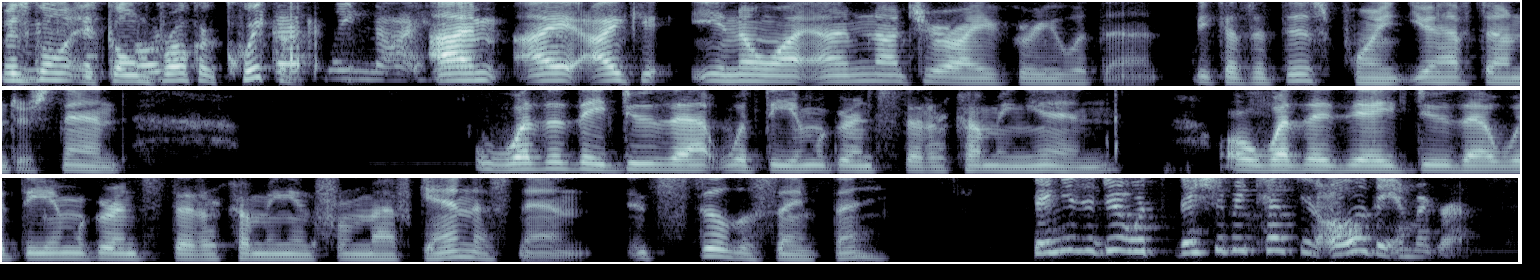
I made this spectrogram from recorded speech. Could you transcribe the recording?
it's going it's going broker quicker. Definitely not. I'm I I c- you know I I'm not sure I agree with that. Because at this point you have to understand whether they do that with the immigrants that are coming in or whether they do that with the immigrants that are coming in from Afghanistan it's still the same thing They need to do it with. They should be testing all of the immigrants.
